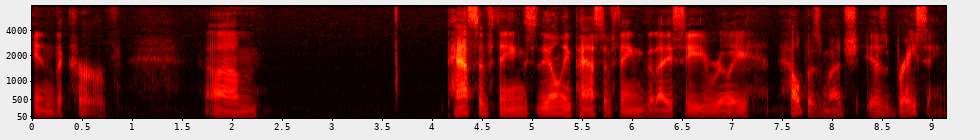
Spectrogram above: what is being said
in the curve. Um, passive things, the only passive thing that I see really help as much is bracing.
